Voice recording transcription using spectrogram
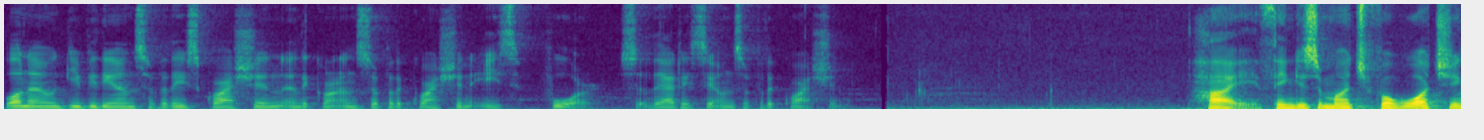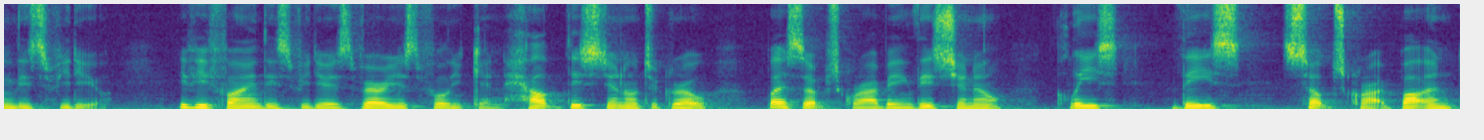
Well now I'll give you the answer for this question and the answer for the question is 4 so that is the answer for the question. Hi thank you so much for watching this video if you find this video is very useful, you can help this channel to grow by subscribing this channel. Please this subscribe button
